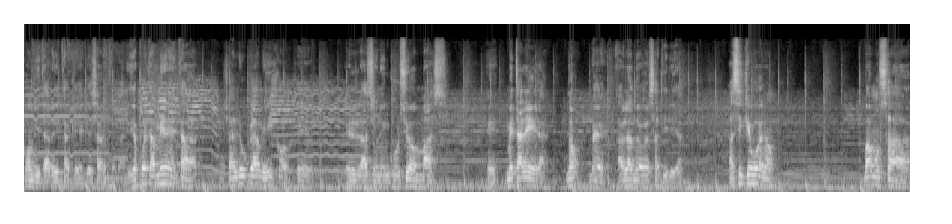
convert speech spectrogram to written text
con guitarristas que, que, saben tocar. Y después también está Gianluca, mi hijo, que él hace una incursión más eh, metalera, ¿no? Ve, hablando de versatilidad. Así que bueno, vamos a,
